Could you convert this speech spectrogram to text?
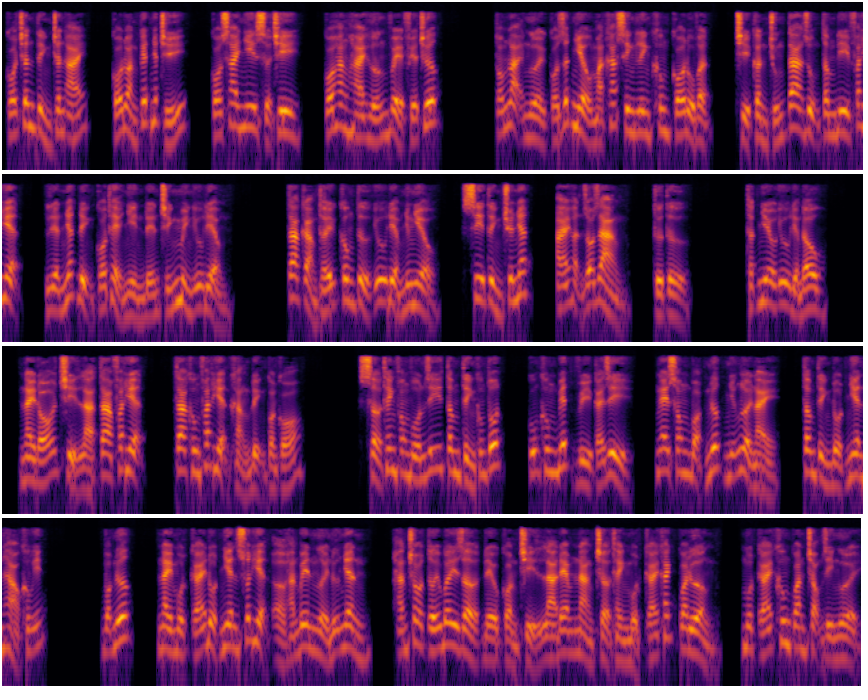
có chân tình chân ái, có đoàn kết nhất trí, có sai nhi sửa chi, có hăng hái hướng về phía trước. Tóm lại người có rất nhiều mặt khác sinh linh không có đồ vật, chỉ cần chúng ta dụng tâm đi phát hiện, liền nhất định có thể nhìn đến chính mình ưu điểm. Ta cảm thấy công tử ưu điểm như nhiều, si tình chuyên nhất, ái hận rõ ràng, từ từ. Thật nhiều ưu điểm đâu. Này đó chỉ là ta phát hiện, ta không phát hiện khẳng định còn có. Sở Thanh Phong vốn dĩ tâm tình không tốt, cũng không biết vì cái gì, nghe xong bọt nước những lời này, tâm tình đột nhiên hảo không ít. Bọt nước, này một cái đột nhiên xuất hiện ở hắn bên người nữ nhân, hắn cho tới bây giờ đều còn chỉ là đem nàng trở thành một cái khách qua đường, một cái không quan trọng gì người,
